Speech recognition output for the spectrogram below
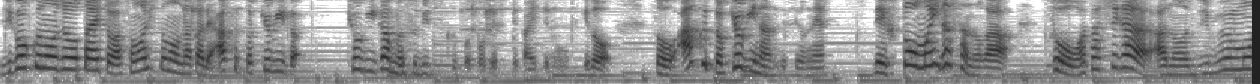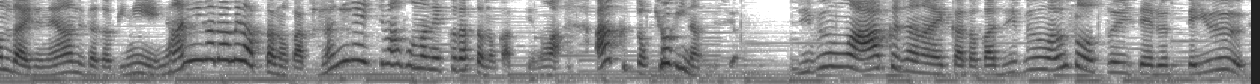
地獄の状態とはその人の中で悪と虚偽が、虚偽が結びつくことですって書いてるんですけど、そう、悪と虚偽なんですよね。で、ふと思い出したのが、そう、私が、あの、自分問題で悩んでた時に、何がダメだったのか、何が一番そんなネックだったのかっていうのは、悪と虚偽なんですよ。自分は悪じゃないかとか、自分は嘘をついてるっていう、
